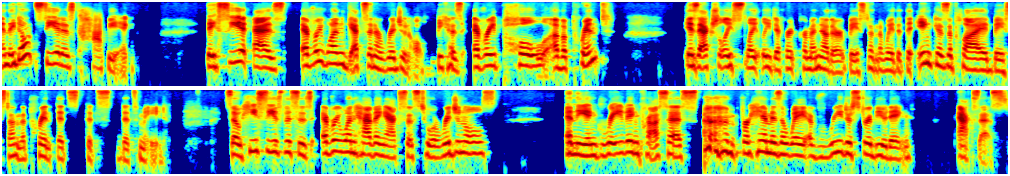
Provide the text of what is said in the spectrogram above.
and they don't see it as copying. They see it as everyone gets an original because every pull of a print is actually slightly different from another based on the way that the ink is applied, based on the print that's that's that's made. So he sees this as everyone having access to originals and the engraving process for him is a way of redistributing access.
